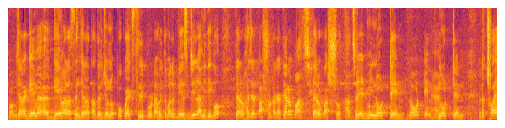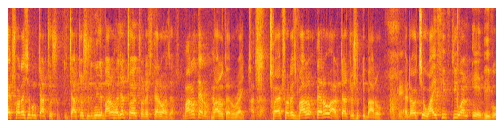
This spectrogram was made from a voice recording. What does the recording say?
phone। যারা গেমার গেমার আছেন যারা তাদের জন্য পোকো এক্স থ্রি প্রোটা হতে পারে বেস্ট ডিল আমি দিব তেরো হাজার পাঁচশো টাকা 13,500 তেরো পাঁচশো। Redmi note ten note ten হ্যাঁ। নোট টেন এটা ছয় একশো আঠাশ এবং চার চৌষট্টি। চার চৌষট্টি নিলে বারো হাজার ছয় একশো আঠাশ তেরো হাজার। বারো তেরো হ্যাঁ। বারো তেরো রাইট আচ্ছা। ছয় একশো আঠাশ বারো তেরো আর চার চৌষট্টি বারো। Okay. এটা হচ্ছে Y fifty one A Vivo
